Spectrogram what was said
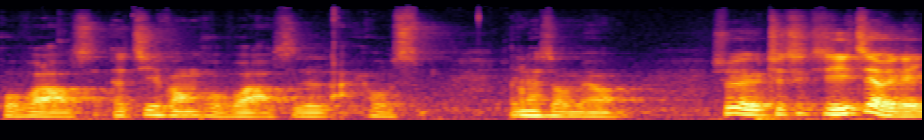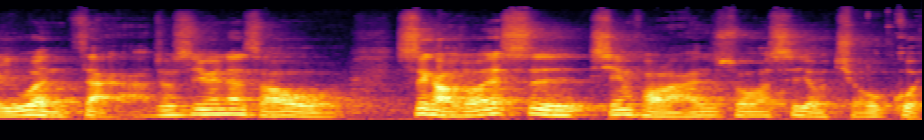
活佛老师，呃，季风活佛老师来或什么？就那时候没有。所以就是其实这有一个疑问在啊，就是因为那时候我思考说，哎、是仙佛来，还是说是有酒鬼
